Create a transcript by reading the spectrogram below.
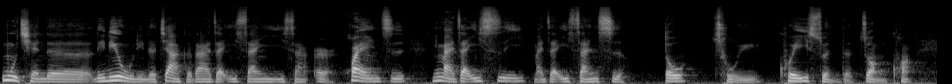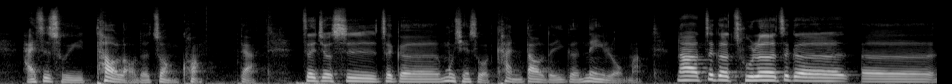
目前的零零五零的价格大概在一三一、一三二，换言之，你买在一四一，买在一三四，都处于亏损的状况，还是处于套牢的状况，对啊，这就是这个目前所看到的一个内容嘛。那这个除了这个呃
